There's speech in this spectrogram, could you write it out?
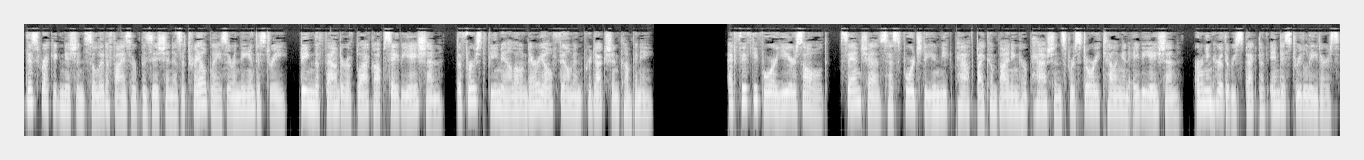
This recognition solidifies her position as a trailblazer in the industry, being the founder of Black Ops Aviation, the first female-owned aerial film and production company. At 54 years old, Sanchez has forged a unique path by combining her passions for storytelling and aviation, earning her the respect of industry leaders.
